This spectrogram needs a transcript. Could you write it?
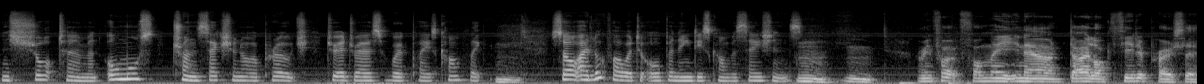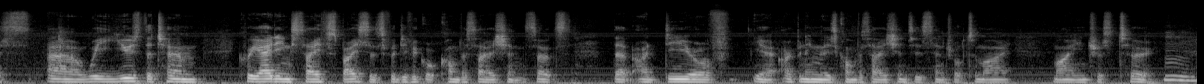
and short-term and almost transactional approach to address workplace conflict. Mm. So I look forward to opening these conversations. Mm, mm. I mean, for, for me, in our dialogue theatre process, uh, we use the term creating safe spaces for difficult conversations. So it's that idea of yeah, opening these conversations is central to my my interest too. Mm.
